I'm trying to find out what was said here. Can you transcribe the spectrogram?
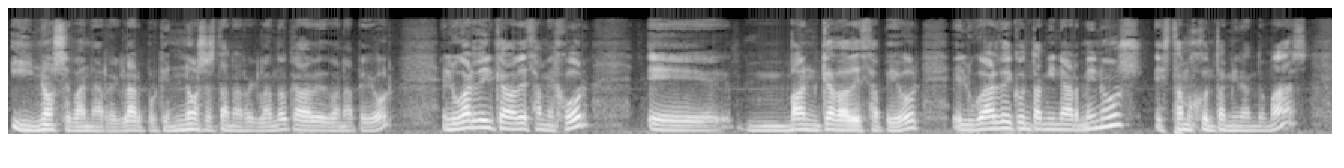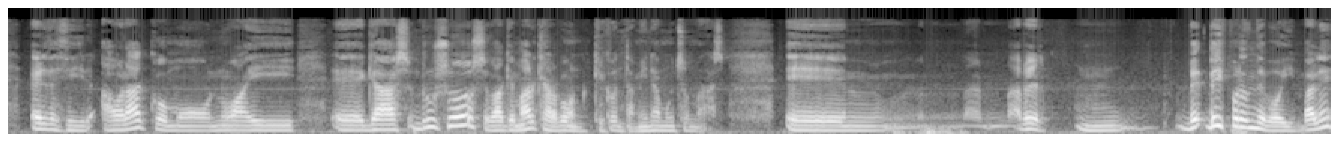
y no se van a arreglar porque no se están arreglando, cada vez van a peor. En lugar de ir cada vez a mejor, eh, van cada vez a peor. En lugar de contaminar menos, estamos contaminando más. Es decir, ahora como no hay eh, gas ruso, se va a quemar carbón, que contamina mucho más. Eh, a ver. Mm, ¿Veis por dónde voy? ¿Vale?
